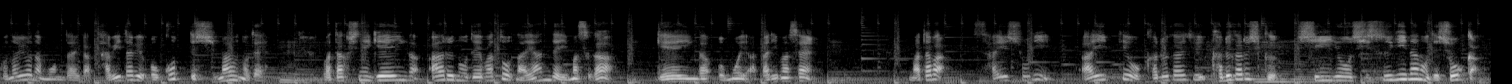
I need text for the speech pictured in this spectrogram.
このような問題がたびたび起こってしまうので、うん、私に原因があるのではと悩んでいますが原因が思い当たりません、または最初に相手を軽々しく信用しすぎなのでしょうか、うん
